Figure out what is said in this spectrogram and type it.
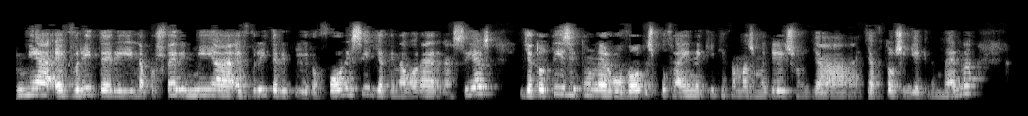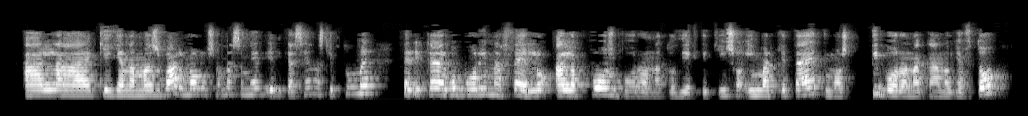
μια ευρύτερη, να προσφέρει μια ευρύτερη πληροφόρηση για την αγορά εργασίας, για το τι ζητούν εργοδότες που θα είναι εκεί και θα μας μιλήσουν για, για αυτό συγκεκριμένα, αλλά και για να μας βάλουν όλους εμάς σε μια διαδικασία να σκεφτούμε τελικά εγώ μπορεί να θέλω, αλλά πώς μπορώ να το διεκδικήσω, είμαι αρκετά έτοιμος, τι μπορώ να κάνω γι' αυτό,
